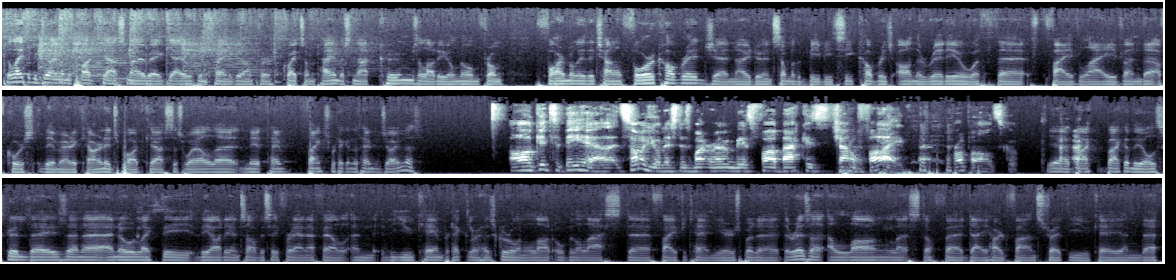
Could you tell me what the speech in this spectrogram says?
Delighted to be joined on the podcast now by a guy who's been trying to get on for quite some time. It's Nat Coombs. A lot of you'll know him from formerly the Channel 4 coverage, uh, now doing some of the BBC coverage on the radio with uh, 5 Live, and uh, of course the American Carnage podcast as well. Uh, Nate, time, thanks for taking the time to join us. Oh, good to be here. Some of your listeners might remember me as far back as Channel 5, proper old school. yeah, back back in the old school days, and uh, I know like the, the audience obviously for NFL and the UK in particular has grown a lot over the last uh, five to ten years. But uh, there is a, a long list of uh, die-hard fans throughout the UK, and uh,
